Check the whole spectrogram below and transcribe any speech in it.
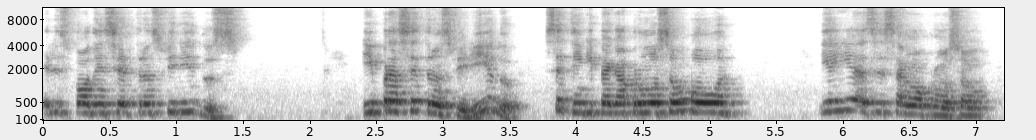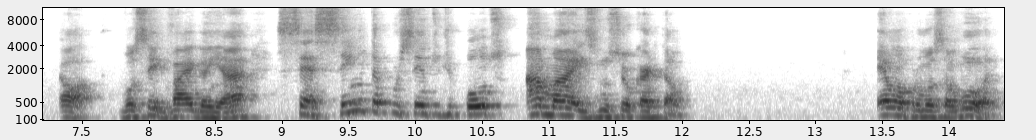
eles podem ser transferidos. E para ser transferido, você tem que pegar promoção boa. E aí, às vezes, sai uma promoção, ó, você vai ganhar 60% de pontos a mais no seu cartão. É uma promoção boa?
